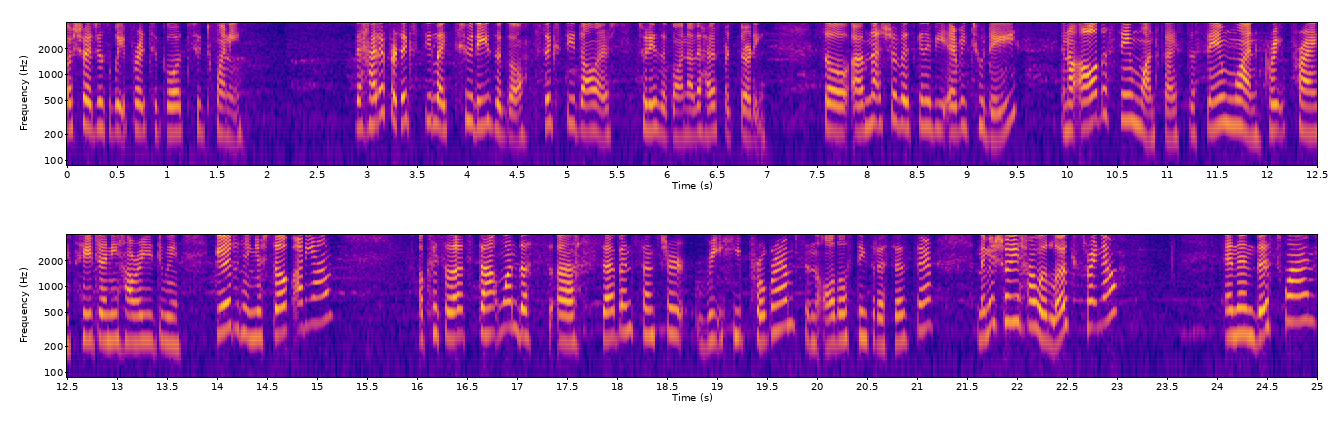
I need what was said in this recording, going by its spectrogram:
or should I just wait for it to go to 20? They had it for 60 like two days ago. 60 dollars two days ago and now they have it for 30 so i'm not sure if it's going to be every two days. And all the same ones guys the same one. Great price. Hey jenny how are you doing? Good and yourself ariam? Okay so that's that one the uh, seven sensor reheat programs and all those things that it says there. Let me show you how it looks right now. And then this one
